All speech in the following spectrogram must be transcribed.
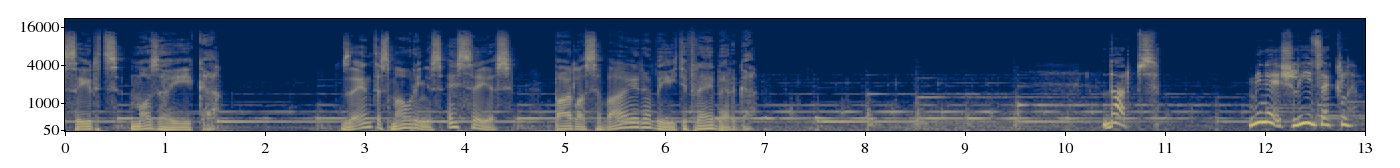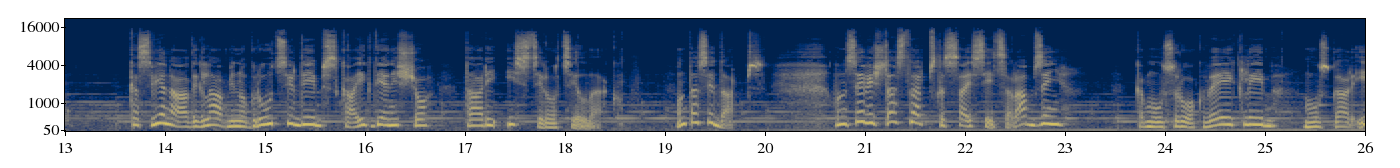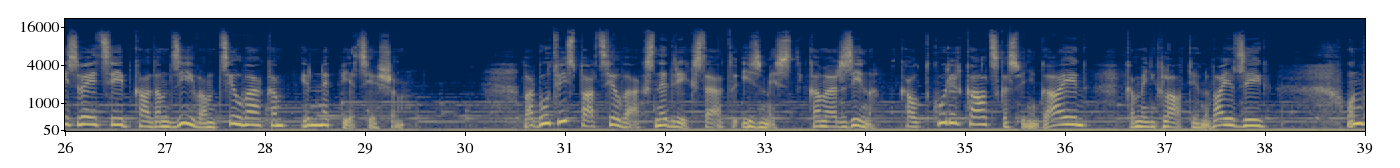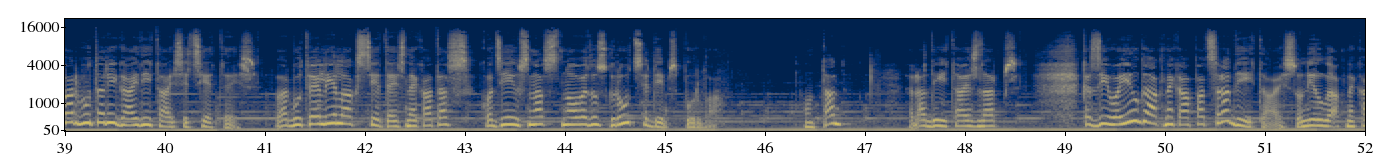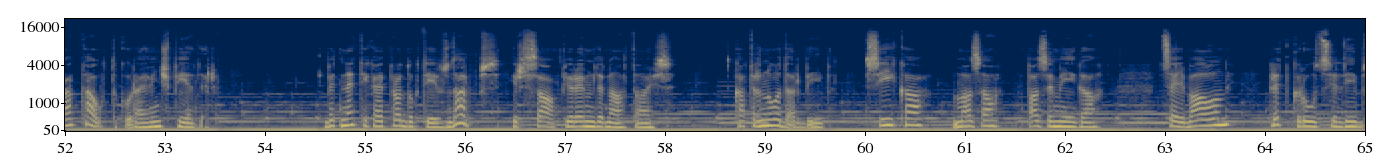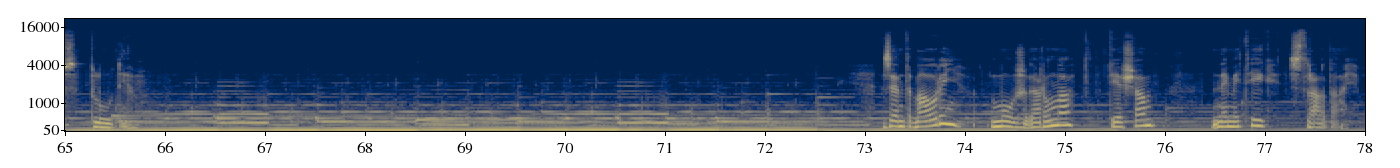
Sirds mozaīka. Zentas Mauriņas esejas pārlasa Vaira Vīķa Freiberga. Darbs. Minēšu līdzekli, kas vienādi glābj no grūtsirdības, kā ikdienišķo, tā arī izcilo cilvēku. Un tas ir darbs. Un sevišķi tas darbs, kas saistīts ar apziņu, ka mūsu roku veiklība, mūsu gara izveicība kādam dzīvam cilvēkam ir nepieciešama. Varbūt vispār cilvēks nedrīkstētu izmist, kamēr zina, kaut kur ir kāds, kas viņu gaida, kam viņa klātienē vajadzīga, un varbūt arī gaidītājs ir cietējis. Varbūt vēl lielāks cietējs nekā tas, ko dzīves nasts noved uz grūtsirdības purvā. Un tad radītājs darbs, kas dzīvo ilgāk nekā pats radītājs un ilgāk nekā tauta, kurai viņš pieder. Bet ne tikai produktīvs darbs ir sāpju remdinātājs. Katra nodarbība, sīkā, mazā, pazemīgā, ceļ valni pret grūtsirdības plūdiem. Zenta Mauriņa mūža garumā tiešām nemitīgi strādāja.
